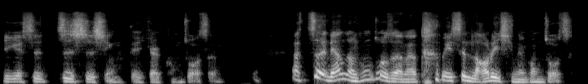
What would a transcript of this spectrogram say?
一个是知识型的一个工作者，那这两种工作者呢，特别是劳力型的工作者，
